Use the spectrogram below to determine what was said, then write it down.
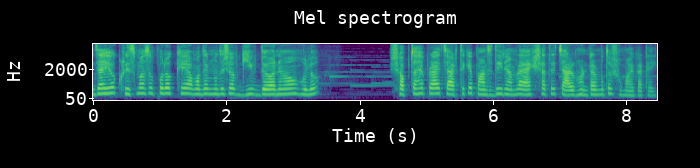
যাই হোক ক্রিসমাস উপলক্ষে আমাদের মধ্যে সব গিফট দেওয়া নেওয়াও হলো। সপ্তাহে প্রায় চার থেকে পাঁচ দিন আমরা একসাথে চার ঘণ্টার মতো সময় কাটাই।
